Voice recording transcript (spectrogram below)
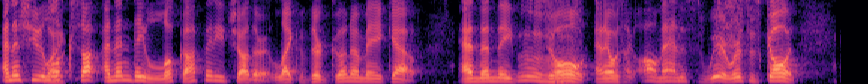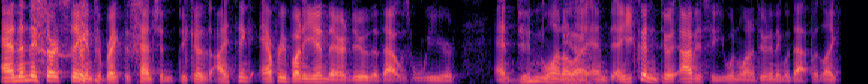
And then she like- looks up, and then they look up at each other like they're gonna make out, and then they don't. And I was like, "Oh man, this is weird. Where's this going?" And then they start singing to break the tension because I think everybody in there knew that that was weird and didn't want to Yeah. like. And, and you couldn't do it. Obviously, you wouldn't want to do anything with that. But like,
